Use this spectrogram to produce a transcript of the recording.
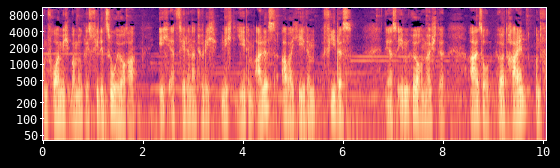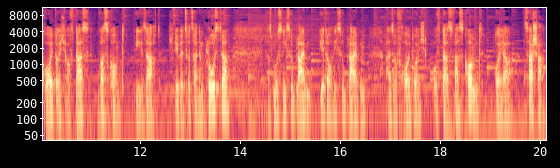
und freue mich über möglichst viele Zuhörer. Ich erzähle natürlich nicht jedem alles, aber jedem vieles, der es eben hören möchte. Also hört rein und freut euch auf das, was kommt. Wie gesagt, ich lebe zurzeit im Kloster. Das muss nicht so bleiben, wird auch nicht so bleiben. Also freut euch auf das, was kommt. Euer Sascha.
